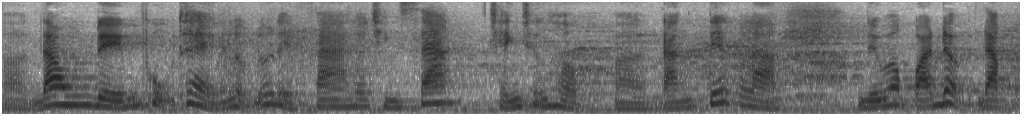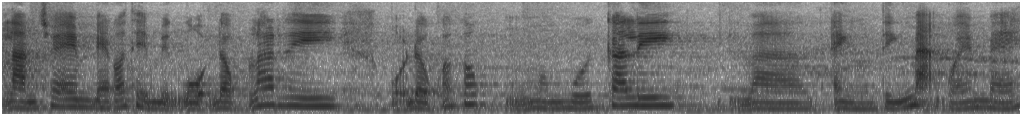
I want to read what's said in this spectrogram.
Ờ, đong đếm cụ thể lượng nước để pha cho chính xác, tránh trường hợp ờ, đáng tiếc là nếu mà quá đậm đặc làm cho em bé có thể bị ngộ độc natri ngộ độc các gốc muối kali và ảnh hưởng tính mạng của em bé.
